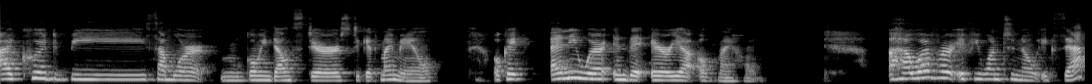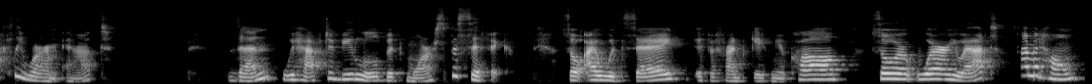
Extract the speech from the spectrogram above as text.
I could be somewhere mm, going downstairs to get my mail. Okay, anywhere in the area of my home. However, if you want to know exactly where I'm at, then we have to be a little bit more specific. So I would say, if a friend gave me a call, so where are you at? I'm at home.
